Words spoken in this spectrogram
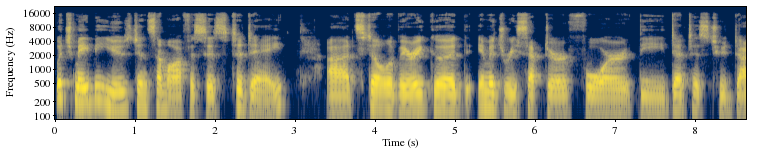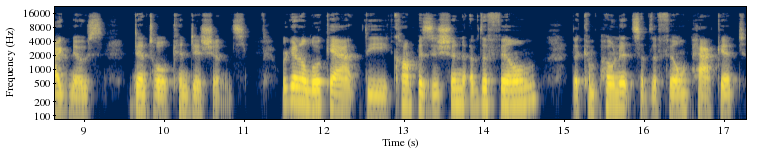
which may be used in some offices today. Uh, it's still a very good image receptor for the dentist to diagnose dental conditions. We're going to look at the composition of the film, the components of the film packet,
